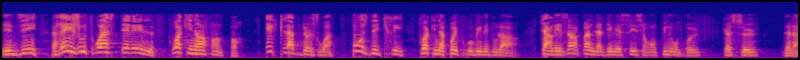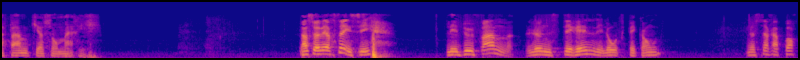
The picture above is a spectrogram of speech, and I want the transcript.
Il dit, Réjouis-toi stérile, toi qui n'enfantes pas. Éclate de joie, pousse des cris, toi qui n'as pas éprouvé les douleurs, car les enfants de la délaissée seront plus nombreux que ceux de la femme qui a son mari. Dans ce verset ici, les deux femmes, l'une stérile et l'autre féconde, ne se rapportent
